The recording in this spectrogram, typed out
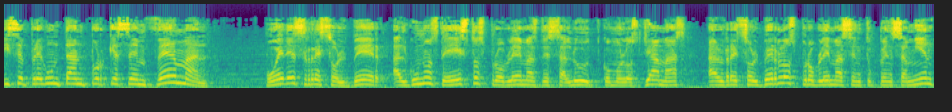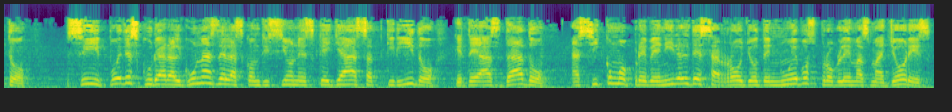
y se preguntan por qué se enferman. Puedes resolver algunos de estos problemas de salud, como los llamas, al resolver los problemas en tu pensamiento. Sí, puedes curar algunas de las condiciones que ya has adquirido, que te has dado, así como prevenir el desarrollo de nuevos problemas mayores.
